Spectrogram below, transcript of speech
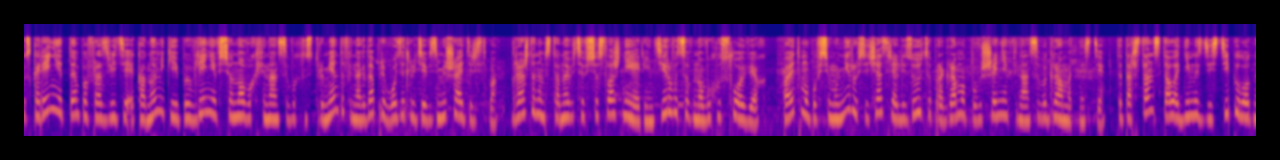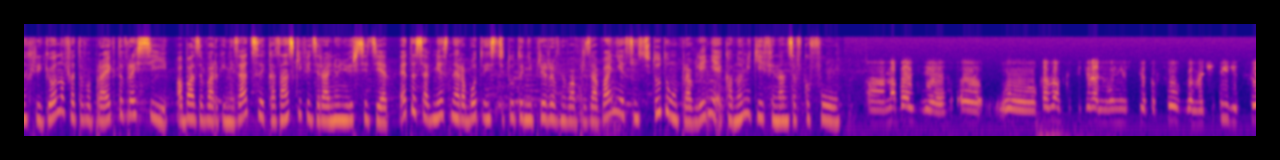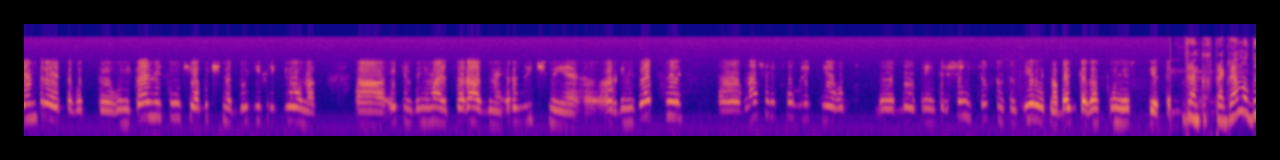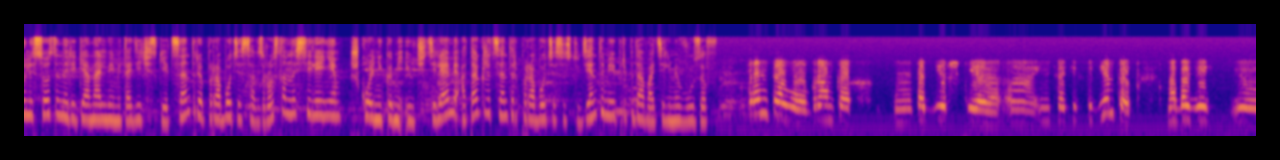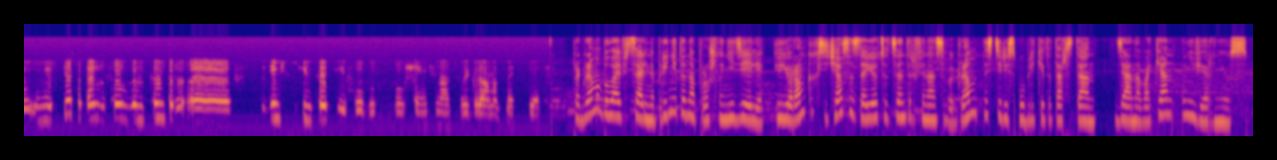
Ускорение темпов развития экономики и появление все новых финансовых инструментов иногда приводят людей в замешательство. Гражданам становится все сложнее ориентироваться в новых условиях. Поэтому по всему миру сейчас реализуется программа повышения финансовой грамотности. Татарстан стал одним из 10 пилотных регионов этого проекта в России, а базовая организация – Казанский федеральный университет. Это совместная работа Института непрерывного образования с Институтом управления экономики и финансов КФУ. А, на базе э, Казанского федерального университета создано четыре центра. Это вот э, уникальный случай. Обычно в других регионах а, этим занимаются разные, различные э, организации. В нашей республике вот было принято решение все сконцентрировать на базе Казанского университета. В рамках программы были созданы региональные методические центры по работе со взрослым населением, школьниками и учителями, а также центр по работе со студентами и преподавателями вузов. Кроме того, в рамках поддержки э, инициатив студентов на базе э, университета также создан центр э, студенческих инициатив в области повышения финансовой грамотности. Программа была официально принята на прошлой неделе. В ее рамках сейчас создается Центр финансовой грамотности Республики Татарстан. Диана Вакян, Univer News.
